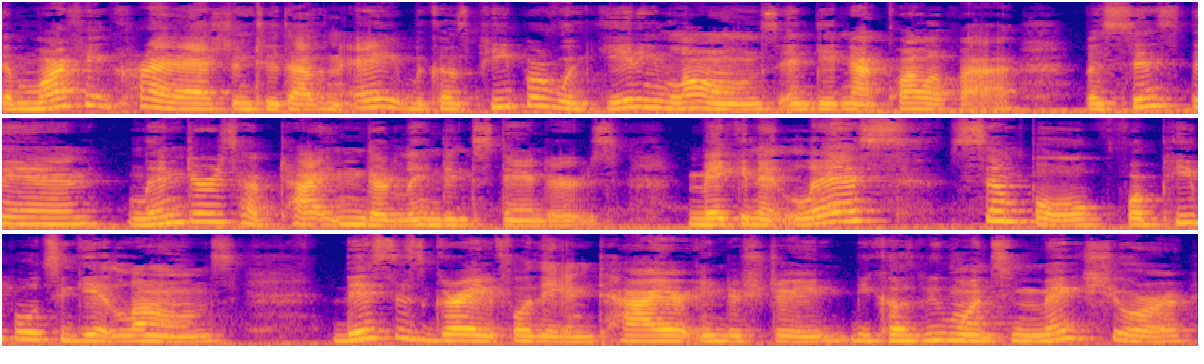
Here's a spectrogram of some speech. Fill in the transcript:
The market crashed in 2008 because people were getting loans and did not qualify. But since then, lenders have tightened their lending standards, making it less simple for people to get loans. This is great for the entire industry because we want to make sure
